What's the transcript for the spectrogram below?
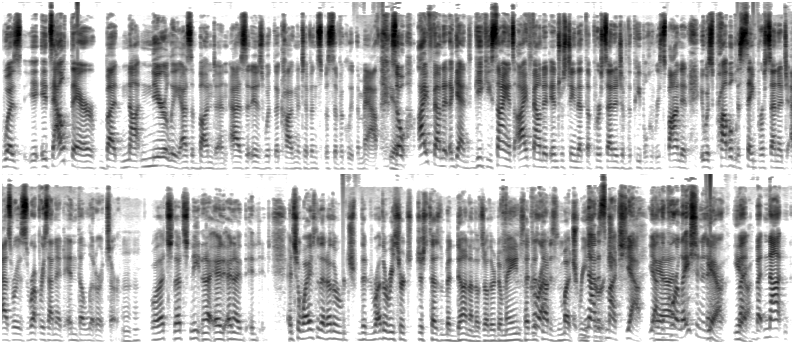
was it's out there, but not nearly as abundant as it is with the cognitive and specifically the math. So I found it again, geeky science. I found it interesting that the percentage of the people who responded, it was probably the same percentage as was represented in the literature. Mm-hmm. Well, that's that's neat, and I, and I, it, and so why isn't that other the other research just hasn't been done on those other domains? That just not as much research. Not as much, yeah. Yeah, And- the correlation is yeah, there. yeah. But, but not,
